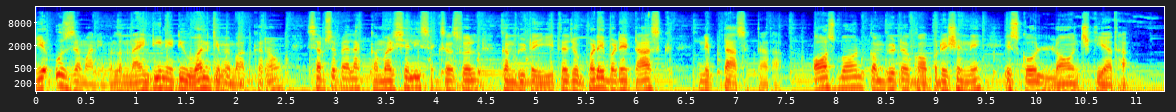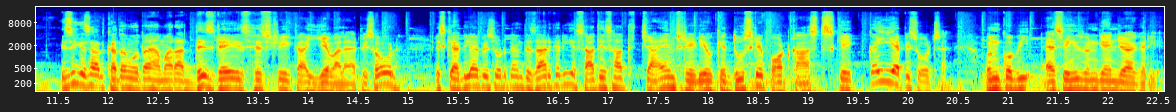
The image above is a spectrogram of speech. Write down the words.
ये उस जमाने मतलब 1981 की मैं बात कर रहा हूँ, सबसे पहला कमर्शियली सक्सेसफुल कंप्यूटर ये था जो बड़े बड़े टास्क निपटा सकता था। ऑसबॉर्न कंप्यूटर कॉरपोरेशन ने इसको लॉन्च किया था। इसी के साथ खत्म होता है हमारा दिस डे इज़ हिस्ट्री का ये वाला एपिसोड इसके अगले एपिसोड का इंतज़ार करिए, साथ ही साथ चाइम्स रेडियो के दूसरे पॉडकास्ट्स के कई एपिसोड्स हैं। उनको भी ऐसे ही सुन के एंजॉय करिए।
